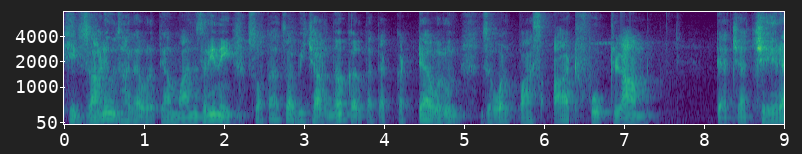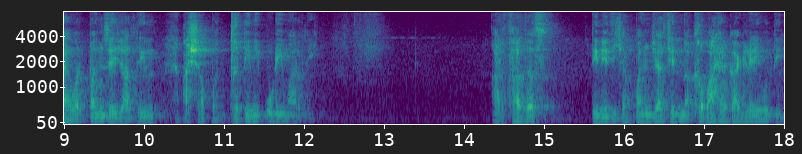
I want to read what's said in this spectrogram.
ही जाणीव झाल्यावर त्या मांजरीने स्वतःचा विचार न करता त्या कट्ट्यावरून जवळपास आठ फूट लांब त्याच्या चेहऱ्यावर पंजे जातील अशा पद्धतीने उडी मारली. अर्थातच तिने तिच्या पंजाची नखं बाहेर काढलेली होती.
